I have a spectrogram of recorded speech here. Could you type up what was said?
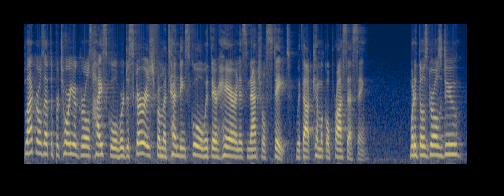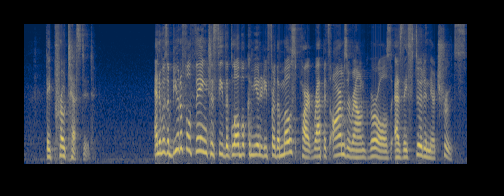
black girls at the Pretoria Girls High School were discouraged from attending school with their hair in its natural state without chemical processing. What did those girls do? They protested. And it was a beautiful thing to see the global community, for the most part, wrap its arms around girls as they stood in their truths.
